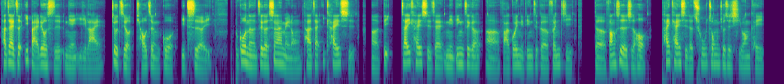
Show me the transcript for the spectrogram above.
它在这一百六十年以来就只有调整过一次而已。不过呢，这个圣爱美容，它在一开始，呃，第在一开始在拟定这个呃法规拟定这个分级的方式的时候，他一开始的初衷就是希望可以，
